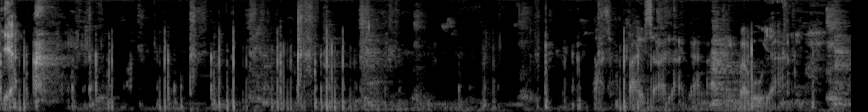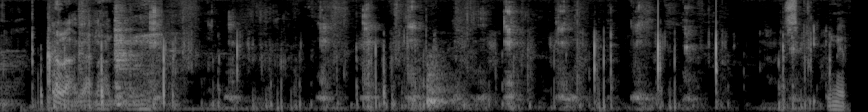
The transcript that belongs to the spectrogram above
Yeah. Tayo sa alaga nating babuyan. Alaga natin. Mosquito net.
